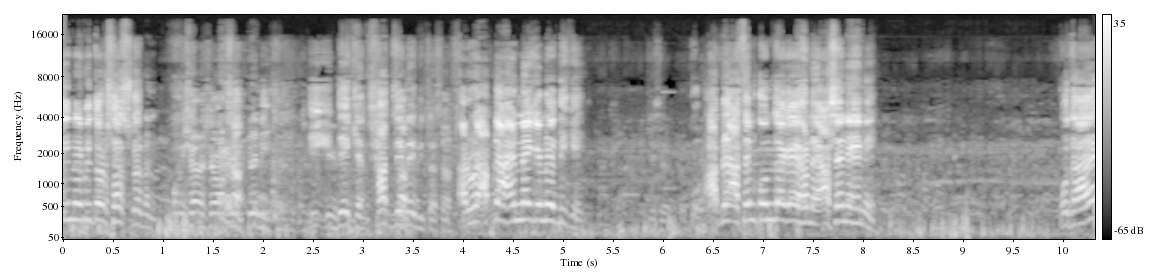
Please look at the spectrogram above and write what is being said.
দিনের ভিতরে শেষ করবেন। কমিশনার ই দেখেন সাত দিনের ভিতরে। আর ওই আপনি আহেন নাই কেন এদিকে? আপনি আছেন কোন জায়গায় এখানে? আসেন এখানে। কোথায়?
